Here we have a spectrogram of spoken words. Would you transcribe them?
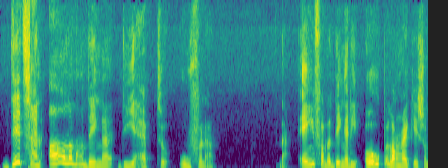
dit zijn allemaal dingen die je hebt te oefenen. Nou, een van de dingen die ook belangrijk is om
